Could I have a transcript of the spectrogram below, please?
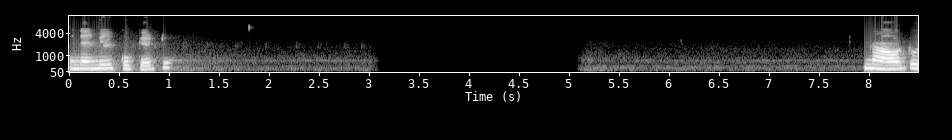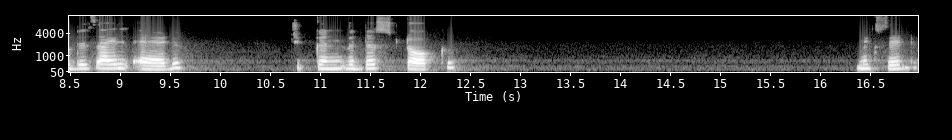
And then we'll cook it. Now to this I'll add chicken with the stock. Mix it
